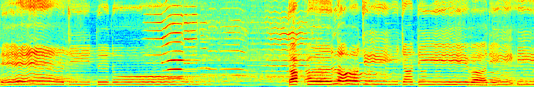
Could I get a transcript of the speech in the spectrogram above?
ਦੇ ਜੀਤ ਨੂੰ। ਤੱਕ ਲੋ ਜੀ ਜਾਂਦੀ ਵਾਰੀ।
